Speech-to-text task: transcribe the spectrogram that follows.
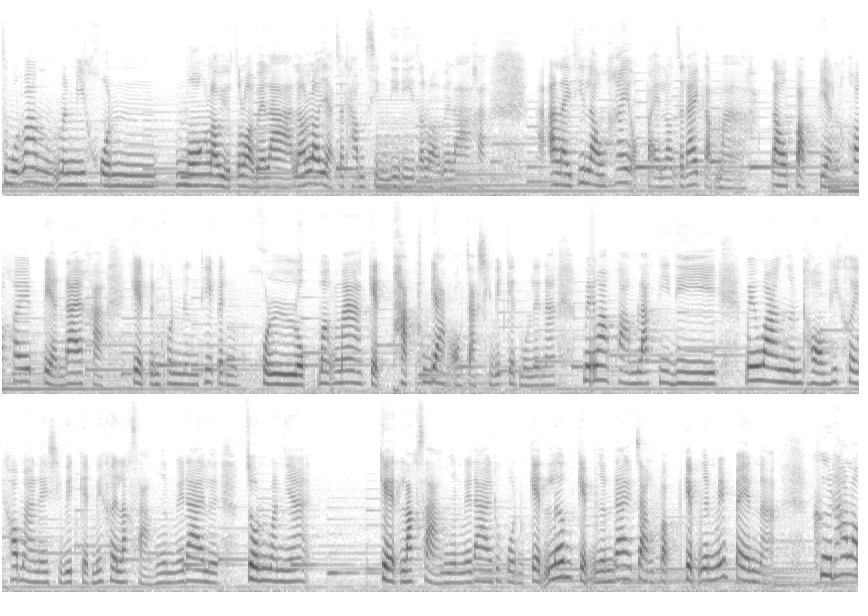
สมมติว่ามันมีคนมองเราอยู่ตลอดเวลา แล้วเราอยากจะทำสิ่งดีๆ ตลอดเวลาค่ะ อะไรที่เราให้ออกไปเราจะได้กลับมาค่ะเราปรับเปลี่ยนค่อยๆเปลี่ยนได้ค่ะ เกดเป็นคนหนึ่งที่เป็นคนลบมากๆ เกดผลักทุกอย่างออกจากชีวิตเกดหมดเลยนะ ไม่ว่าความรักดีๆ ไม่ว่าเงินทองที่เคยเข้ามาในชีวิตเกดไม่เคยรักษาเงินไว้ได้เลย จนวันนี้ เกดรักษาเงินไม่ได้ทุกคน เกดเริ่มเก็บเงินได้จากแบบเก็บเงินไม่เป็นอะ คือถ้าเรา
